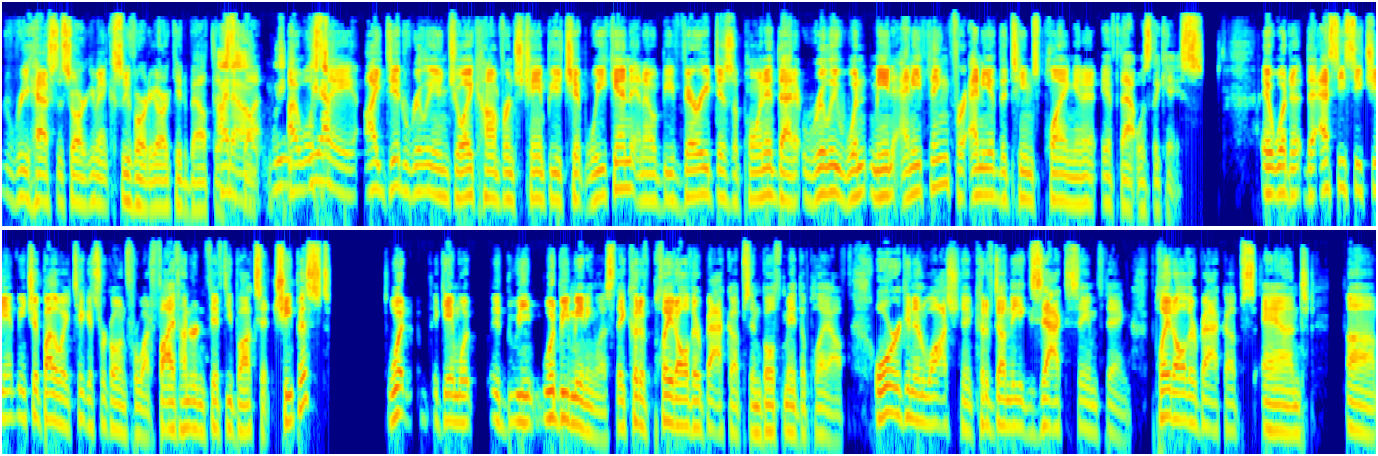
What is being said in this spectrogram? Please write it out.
rehash this argument because we've already argued about this. I know. But We- I will we have- say I did really enjoy conference championship weekend, and I would be very disappointed that it really wouldn't mean anything for any of the teams playing in it if that was the case. It would the SEC championship. By the way, tickets were going for what five hundred and fifty bucks at cheapest. What the game would be, would be meaningless. They could have played all their backups and both made the playoff. Oregon and Washington could have done the exact same thing. Played all their backups and um,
